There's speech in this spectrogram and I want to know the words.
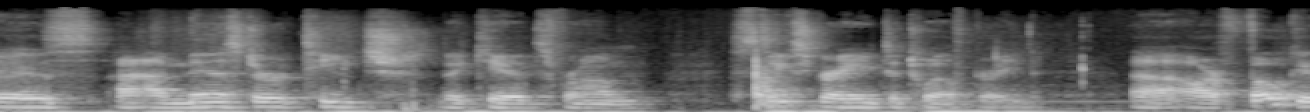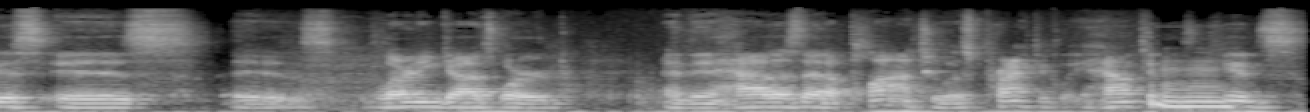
is I I minister, teach the kids from sixth grade to twelfth grade. Uh, our focus is is learning God's word, and then how does that apply to us practically? How can Mhm. kids,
